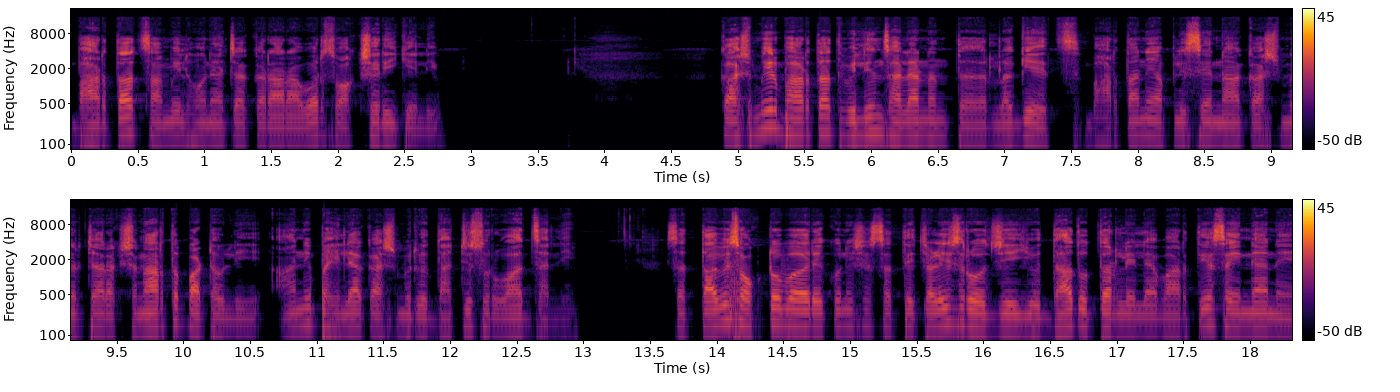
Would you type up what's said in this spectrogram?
भारतात सामील होण्याच्या करारावर स्वाक्षरी केली. काश्मीर भारतात विलीन झाल्यानंतर लगेच भारताने आपली सेना काश्मीरच्या रक्षणार्थ पाठवली आणि पहिल्या काश्मीर युद्धाची सुरुवात झाली. सत्तावीस ऑक्टोबर एकोणीसशे सत्तेचाळीस रोजी युद्धात उतरलेल्या भारतीय सैन्याने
